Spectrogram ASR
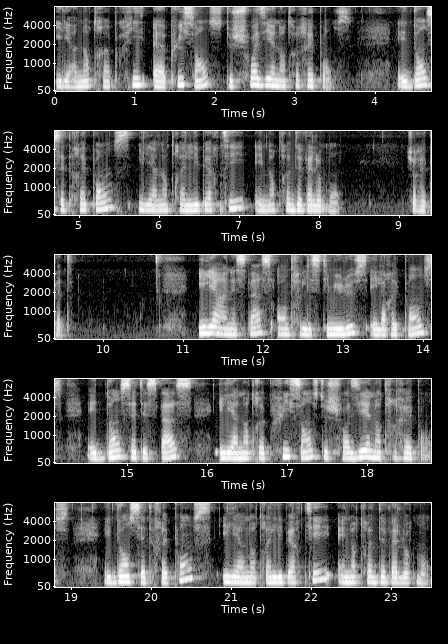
il y a notre euh, puissance de choisir notre réponse. Et dans cette réponse, il y a notre liberté et notre développement. Je répète. Il y a un espace entre les stimulus et la réponse, et dans cet espace, il y a notre puissance de choisir notre réponse. Et dans cette réponse, il y a notre liberté et notre développement.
